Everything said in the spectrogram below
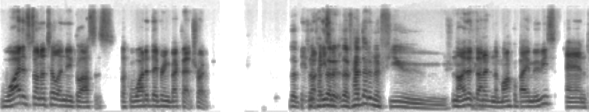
Why does Donatello need glasses? Like, why did they bring back that trope? they've, they've not- had that, they've had that in a few. No, they've done it in the Michael Bay movies, and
